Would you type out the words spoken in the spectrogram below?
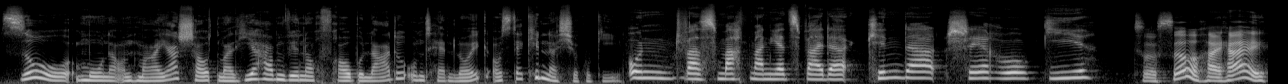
So, Mona und Maja, schaut mal, hier haben wir noch Frau Bolade und Herrn Leuk aus der Kinderchirurgie. Und was macht man jetzt bei der Kinderchirurgie? So, so, hi, hi.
